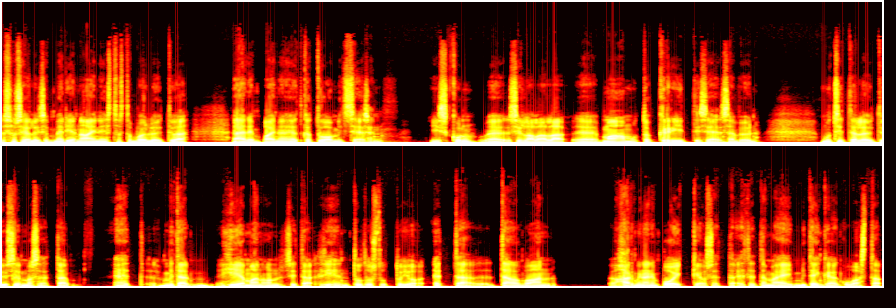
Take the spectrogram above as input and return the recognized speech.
sosiaalisen median aineistosta voi löytyä äänenpainoja, jotka tuomitsee sen iskun sillä lailla maahanmuuttokriittiseen sävyyn. Mutta sitten löytyy semmoista, että, että mitä hieman on sitä siihen tutustuttu jo, että tämä on vaan harvinainen poikkeus, että, että tämä ei mitenkään kuvasta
